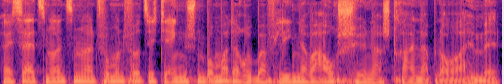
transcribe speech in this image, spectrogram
Weißt du, als 1945 die englischen Bomber darüber fliegen, da war auch schöner, strahlender blauer Himmel.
